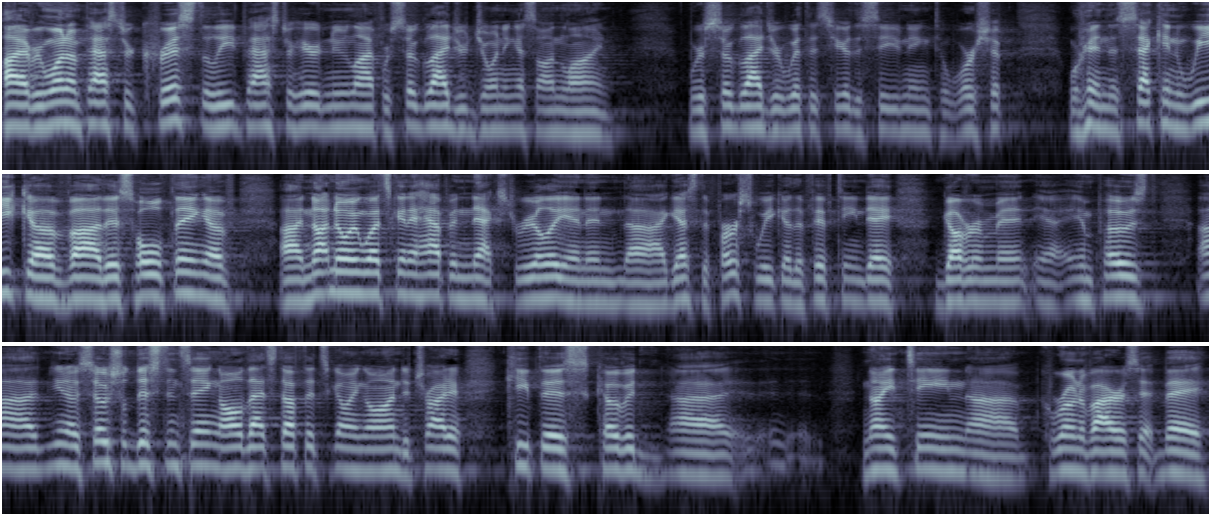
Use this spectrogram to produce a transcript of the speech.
Hi, everyone. I'm Pastor Chris, the lead pastor here at New Life. We're so glad you're joining us online. We're so glad you're with us here this evening to worship. We're in the second week of uh, this whole thing of uh, not knowing what's going to happen next, really. And in, uh, I guess, the first week of the 15 day government uh, imposed. Uh, you know, social distancing, all that stuff that's going on to try to keep this COVID uh, 19 coronavirus at bay.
